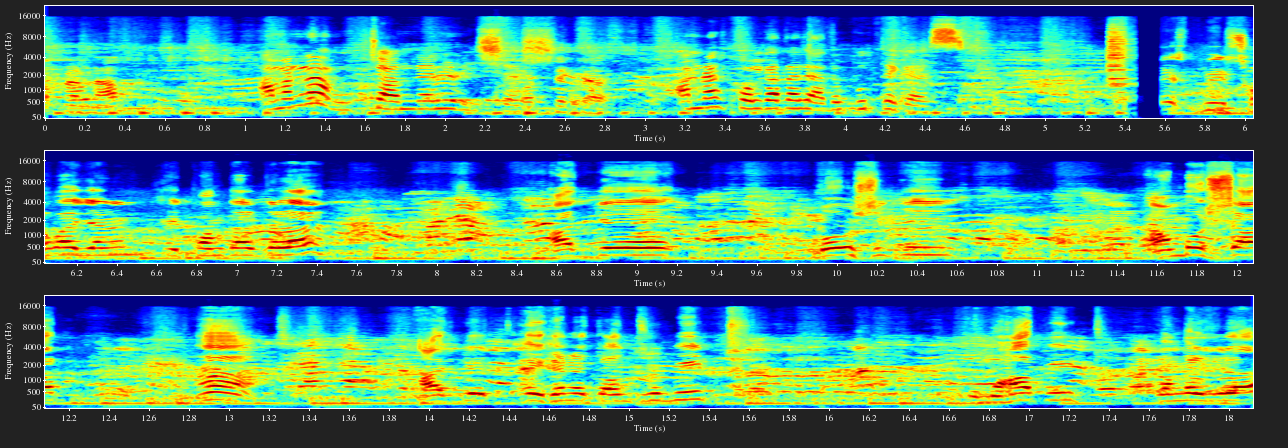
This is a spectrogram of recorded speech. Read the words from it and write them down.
আপনার নাম? আমার নাম চন্দ্রানী বিশ্বাস। আমরা কলকাতা যাদবপুর থেকে আসছি। সবাই জানেন এই কঙ্কালতলা। আজকে কৌশিকী অম্বসার হ্যাঁ আজকে এখানে তন্ত্রপীঠ, মহাপীঠ কঙ্কালতলা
